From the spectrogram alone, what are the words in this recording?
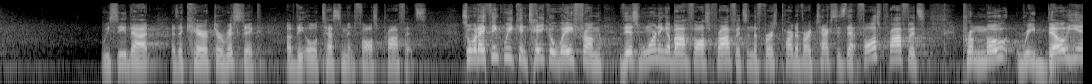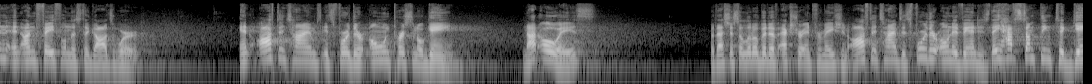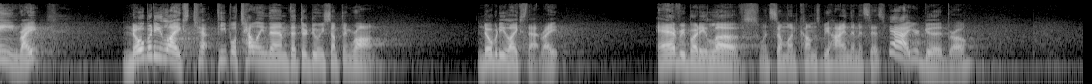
We see that as a characteristic of the Old Testament false prophets. So, what I think we can take away from this warning about false prophets in the first part of our text is that false prophets promote rebellion and unfaithfulness to God's word. And oftentimes it's for their own personal gain. Not always, but that's just a little bit of extra information. Oftentimes, it's for their own advantage. They have something to gain, right? Nobody likes people telling them that they're doing something wrong. Nobody likes that, right? Everybody loves when someone comes behind them and says, Yeah, you're good, bro.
